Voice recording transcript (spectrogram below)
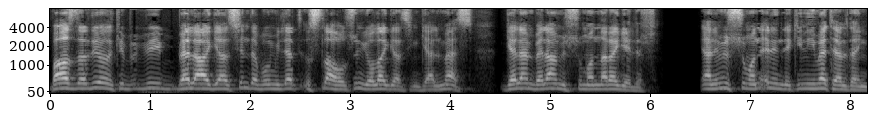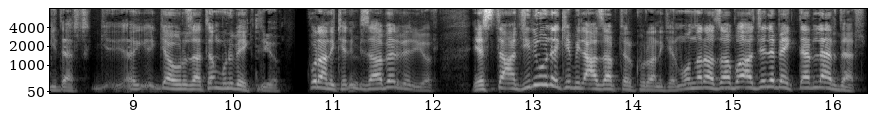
Bazıları diyor ki bir bela gelsin de bu millet ıslah olsun, yola gelsin. Gelmez. Gelen bela Müslümanlara gelir. Yani Müslümanın elindeki nimet elden gider. Gavuru zaten bunu bekliyor. Kur'an-ı Kerim bize haber veriyor. Yestacilûneke bil der Kur'an-ı Kerim. Onlar azabı acele beklerler der.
